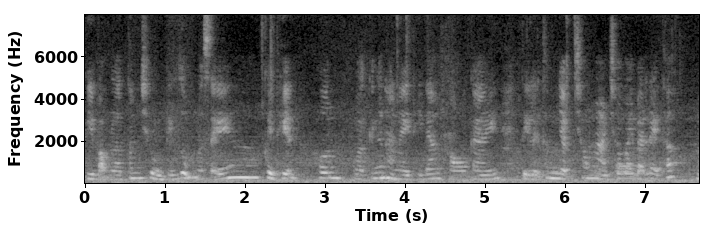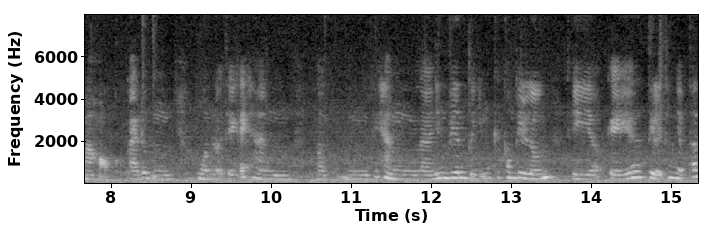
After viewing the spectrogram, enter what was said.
kỳ vọng là tăng trưởng tín dụng nó sẽ cải thiện hơn. Và cái ngân hàng này thì đang có cái tỷ lệ thâm nhập trong mảng cho vay bán lẻ thấp mà họ có cái được ừ, nguồn lợi thế khách hàng ờ, ừ, khách hàng là nhân viên từ những cái công ty lớn. Thì ờ, cái tỷ lệ thâm nhập thấp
